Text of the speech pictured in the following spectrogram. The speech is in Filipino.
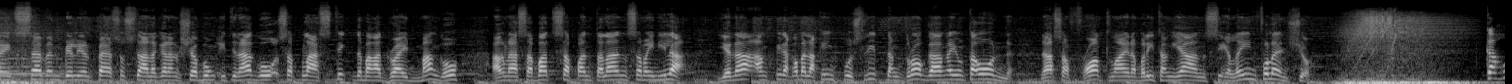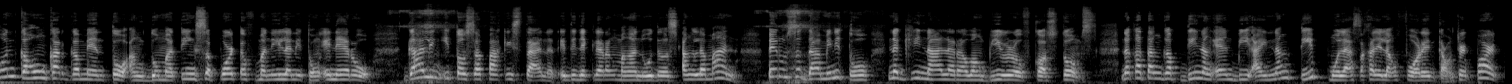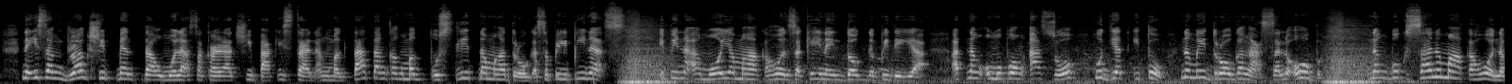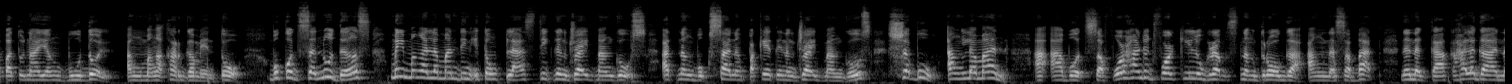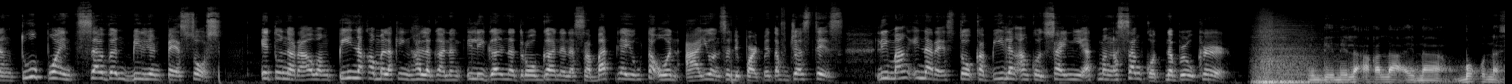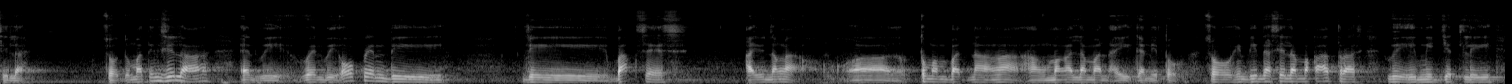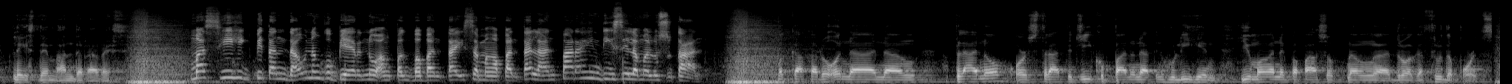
2.7 billion pesos na halaga ng syabong itinago sa plastic na mga dried mango ang nasabat sa pantalan sa Maynila. Yan na ang pinakamalaking puslit ng droga ngayong taon. Nasa frontline na balitang yan si Elaine Fulencio. Kahon-kahong kargamento ang dumating sa Port of Manila nitong Enero. Galing ito sa Pakistan at idineklarang mga noodles ang laman. Pero sa dami nito, naghinala raw ang Bureau of Customs. Nakatanggap din ang NBI ng tip mula sa kanilang foreign counterpart na isang drug shipment daw mula sa Karachi, Pakistan ang magtatangkang magpuslit ng mga droga sa Pilipinas. Ipinaamoy ang mga kahon sa canine dog na pideya at nang umupo ang aso, hudyat ito na may droga nga sa loob. Nang buksan ng mga kahon na patunayang budol ang mga kargamento. Bukod sa noodles, may mga laman din itong plastic ng dried mangoes. At nang buksan ng pakete ng dried mangoes, shabu ang laman. Aabot sa 404 kilograms ng droga ang nasabat na nagkakahalaga ng 2.7 billion pesos. Ito na raw ang pinakamalaking halaga ng illegal na droga na nasabat ngayong taon ayon sa Department of Justice. Limang inaresto kabilang ang consignee at mga sangkot na broker. Hindi nila akalain na book na sila. So dumating sila and we when we open the the boxes ayun na nga ah, tumambad na nga ang mga laman ay ganito. So hindi na sila makaatras, we immediately place them under arrest. Mas hihigpitan daw ng gobyerno ang pagbabantay sa mga pantalan para hindi sila malusutan. magkakaroon na ng plano or strategy kung paano natin hulihin yung mga nagpapasok ng uh, droga through the ports.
